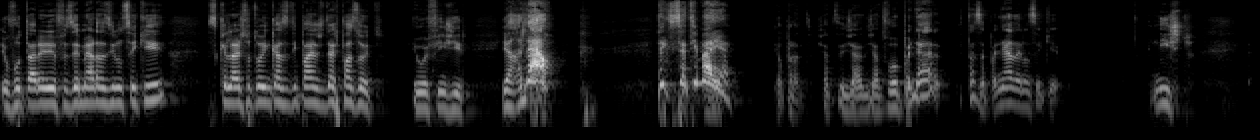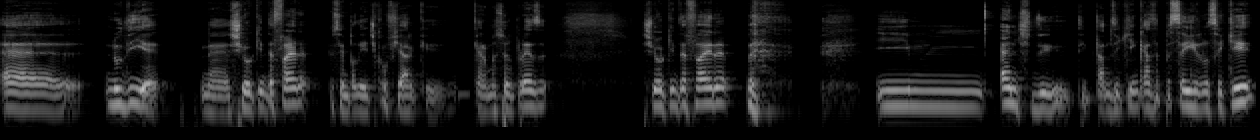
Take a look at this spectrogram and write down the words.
eu vou estar a fazer merdas e não sei o quê. Se calhar estou em casa tipo às 10 para as 8. Eu a fingir. E ela, não! Tem que ser 7 e meia! Eu, pronto, já te, já, já te vou apanhar. Estás apanhada, não sei o quê. Nisto, uh, no dia, na, chegou a quinta-feira. Eu sempre ali a desconfiar que, que era uma surpresa. Chegou a quinta-feira. e hum, antes de, tipo, estamos aqui em casa para sair, não sei o quê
